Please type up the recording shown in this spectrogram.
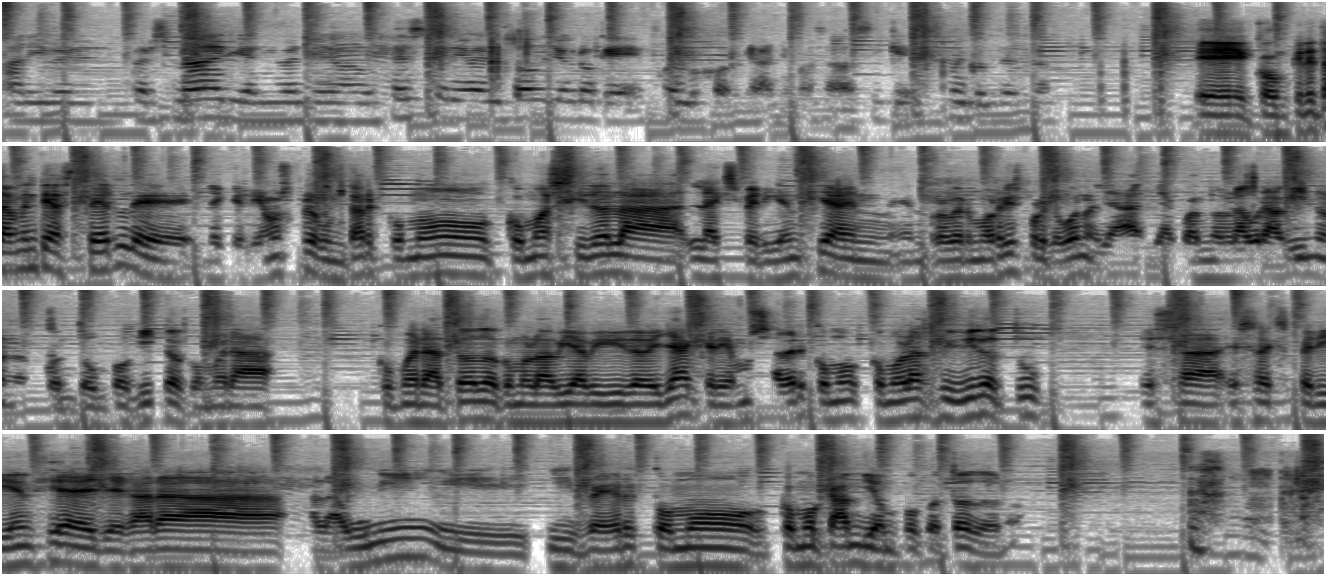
a nivel personal y a nivel de baloncesto, a nivel de todo, yo creo que fue mejor que el año pasado, así que muy contenta. Eh, concretamente a Esther le, queríamos preguntar cómo, cómo ha sido la, la experiencia en, en, Robert Morris, porque bueno, ya, ya cuando Laura vino nos contó un poquito cómo era, cómo era todo, cómo lo había vivido ella, queríamos saber cómo, cómo lo has vivido tú. Esa, esa experiencia de llegar a, a la uni y, y ver cómo, cómo cambia un poco todo, ¿no?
